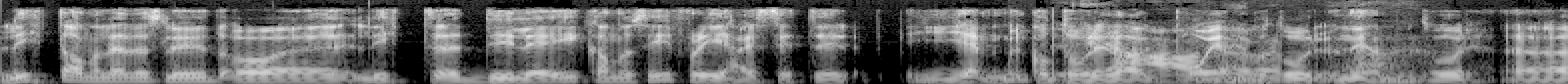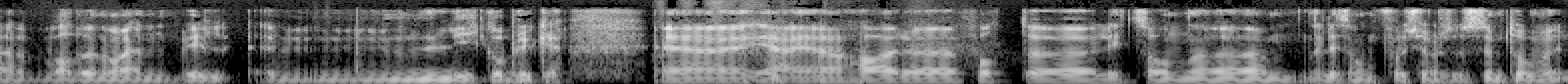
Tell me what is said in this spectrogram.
Litt annerledes lyd og eh, litt eh, delay, kan du si, fordi jeg sitter hjemmekontor i dag. På hjemmekontor, under hjemmekontor. uh, hva det nå enn vil like å bruke. Uh, jeg har uh, fått litt sånn, litt sånn forkjølelsessymptomer,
